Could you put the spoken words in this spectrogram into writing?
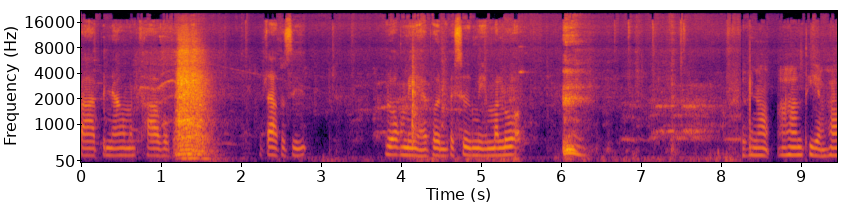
ปลา เป็นยังมันข้าวบ่ก็ตาก็สิลวกมีให้เพิ่นไปซื้อมีมาลวกพี่น้องอาหารเที่ยงเฮา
